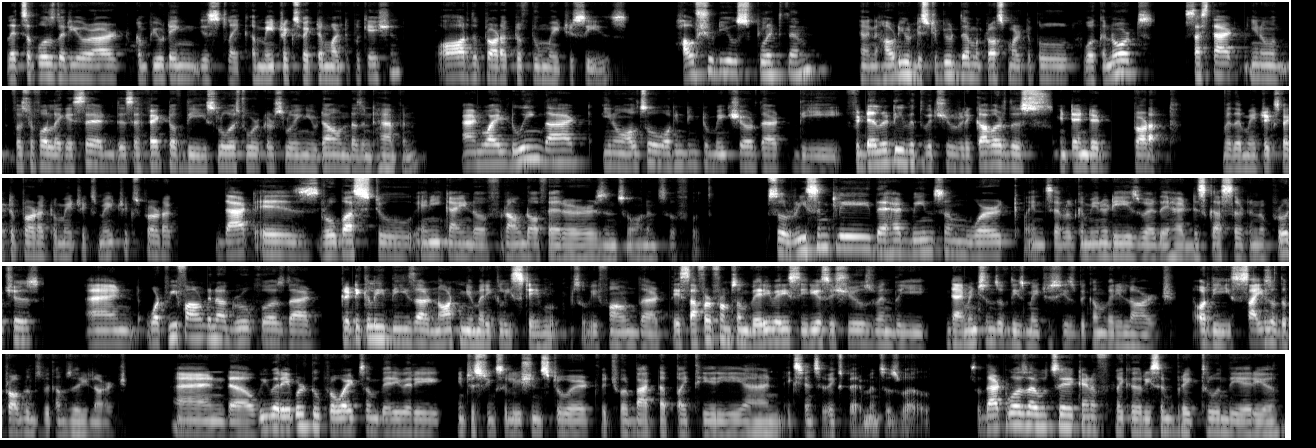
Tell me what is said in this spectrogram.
let's suppose that you are computing just like a matrix vector multiplication or the product of two matrices how should you split them and how do you distribute them across multiple worker nodes such that you know first of all like i said this effect of the slowest worker slowing you down doesn't happen. And while doing that you know also wanting to make sure that the fidelity with which you recover this intended product whether matrix vector product or matrix matrix product that is robust to any kind of round off errors and so on and so forth. So recently there had been some work in several communities where they had discussed certain approaches and what we found in our group was that critically these are not numerically stable. So we found that they suffer from some very very serious issues when the dimensions of these matrices become very large or the size of the problems becomes very large. And uh, we were able to provide some very very interesting solutions to it which were backed up by theory and extensive experiments as well. So that was i would say kind of like a recent breakthrough in the area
